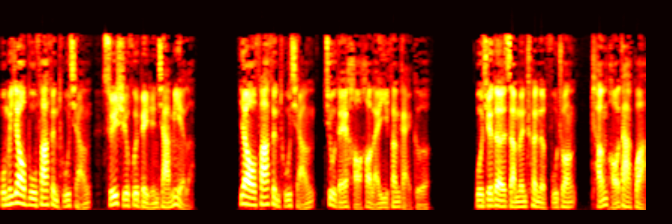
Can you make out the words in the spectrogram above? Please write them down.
我们要不发愤图强，随时会被人家灭了。要发愤图强，就得好好来一番改革。我觉得咱们穿的服装，长袍大褂。”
